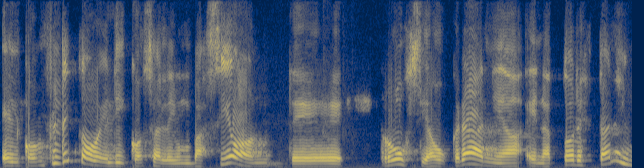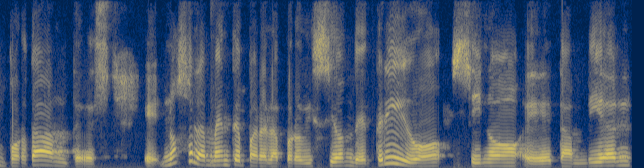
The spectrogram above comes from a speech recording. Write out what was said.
el conflicto bélico, o sea, la invasión de Rusia, Ucrania, en actores tan importantes, eh, no solamente para la provisión de trigo, sino eh, también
